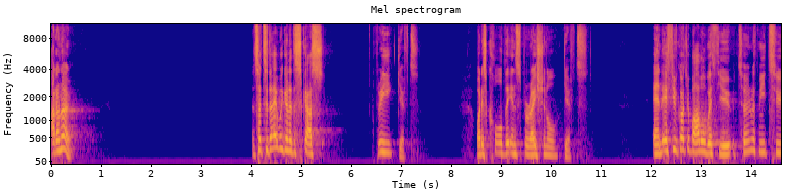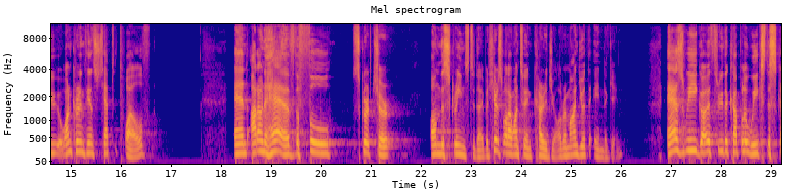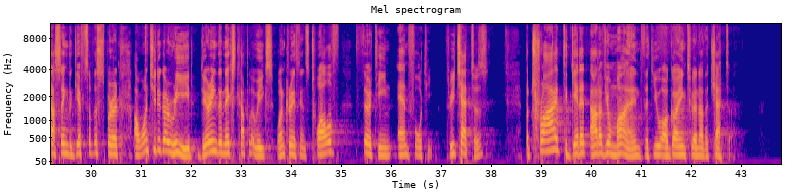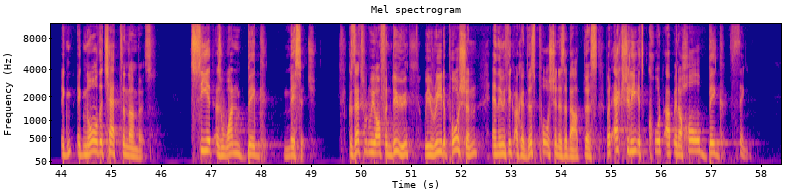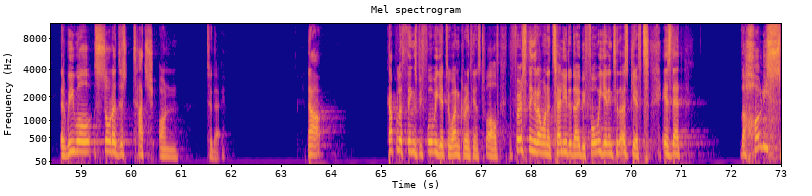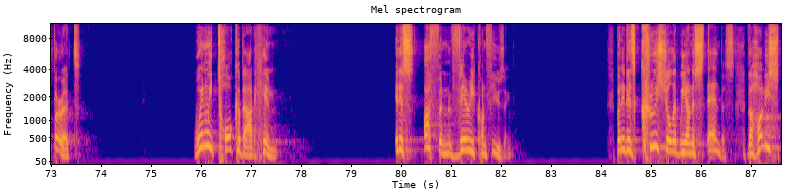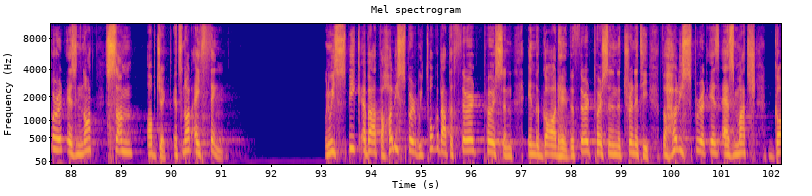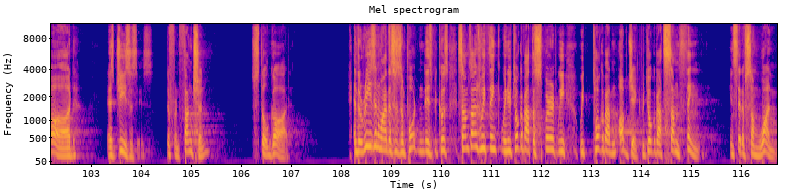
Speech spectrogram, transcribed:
I don't know. And so today we're going to discuss three gifts what is called the inspirational gifts. And if you've got your Bible with you, turn with me to 1 Corinthians chapter 12. And I don't have the full scripture on the screens today, but here's what I want to encourage you. I'll remind you at the end again. As we go through the couple of weeks discussing the gifts of the Spirit, I want you to go read during the next couple of weeks 1 Corinthians 12, 13, and 14. Three chapters, but try to get it out of your mind that you are going to another chapter. Ignore the chapter numbers, see it as one big message. Because that's what we often do. We read a portion and then we think, okay, this portion is about this. But actually, it's caught up in a whole big thing that we will sort of just touch on today. Now, a couple of things before we get to 1 Corinthians 12. The first thing that I want to tell you today before we get into those gifts is that the Holy Spirit, when we talk about Him, it is often very confusing. But it is crucial that we understand this. The Holy Spirit is not some object, it's not a thing. When we speak about the Holy Spirit, we talk about the third person in the Godhead, the third person in the Trinity. The Holy Spirit is as much God as Jesus is. Different function, still God. And the reason why this is important is because sometimes we think when you talk about the Spirit, we, we talk about an object, we talk about something instead of someone.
